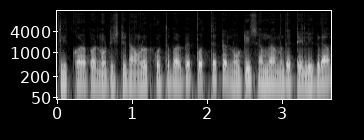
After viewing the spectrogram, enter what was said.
ক্লিক করার পর নোটিশটি ডাউনলোড করতে পারবে। প্রত্যেকটা নোটিশ আমরা আমাদের টেলিগ্রাম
